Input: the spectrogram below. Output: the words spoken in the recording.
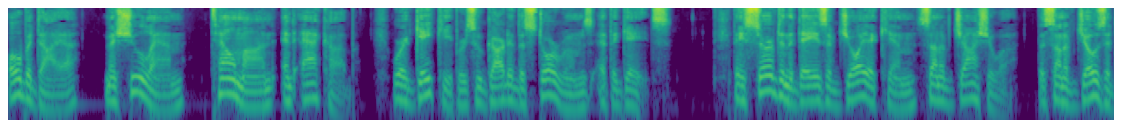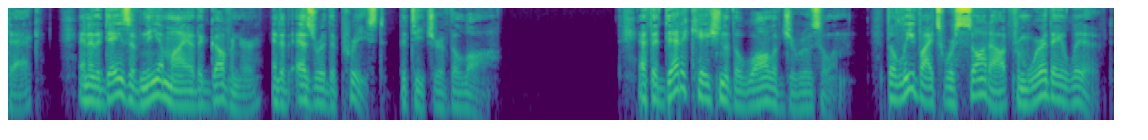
obadiah meshullam talmon and akkub were gatekeepers who guarded the storerooms at the gates. They served in the days of joiakim son of joshua the son of jozadak and in the days of nehemiah the governor and of ezra the priest the teacher of the law. At the dedication of the wall of jerusalem the levites were sought out from where they lived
